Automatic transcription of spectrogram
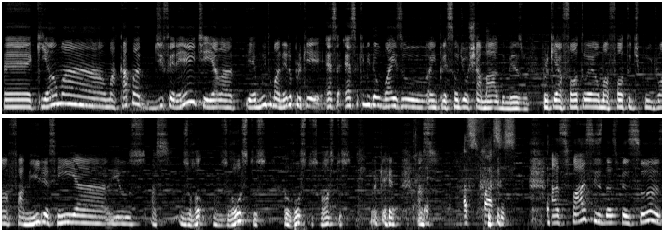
É, que é uma, uma capa diferente e ela e é muito maneiro porque essa, essa que me deu mais o- a impressão de o chamado mesmo. Porque a foto é uma foto tipo de uma família assim e, a, e os, as- os, ro- os rostos, ou rostos, rostos, é que é? As, As faces. As faces das pessoas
